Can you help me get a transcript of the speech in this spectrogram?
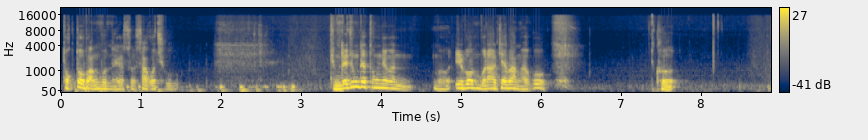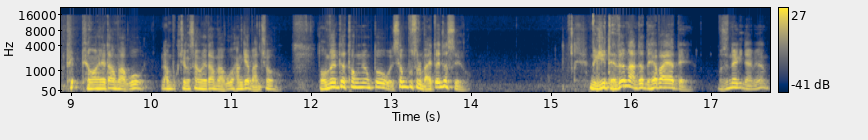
독도 방문해서 사고치고. 김대중 대통령은 뭐 일본 문화 개방하고 그 평화회담하고 남북 정상회담하고 한 게 많죠. 노무현 대통령도 성부수를 많이 던졌어요. 근데 이게 되든 안 되든 해봐야 돼. 무슨 얘기냐면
